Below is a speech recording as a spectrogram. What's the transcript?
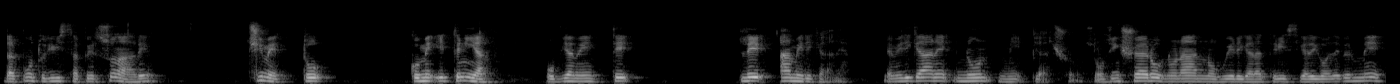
dal punto di vista personale ci metto come etnia ovviamente le americane. Le americane non mi piacciono, sono sincero, non hanno quelle caratteristiche adeguate per me.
